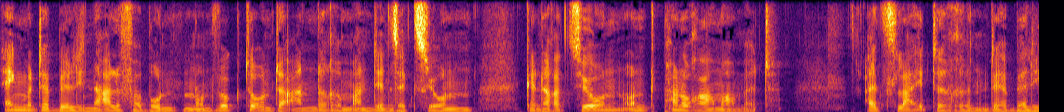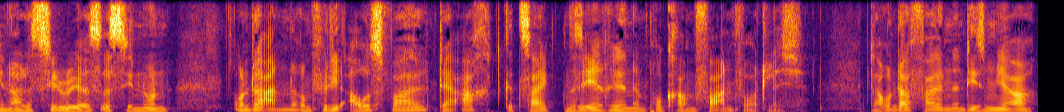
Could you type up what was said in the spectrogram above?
eng mit der Berlinale verbunden und wirkte unter anderem an den Sektionen Generation und Panorama mit. Als Leiterin der Berlinale Series ist sie nun unter anderem für die Auswahl der acht gezeigten Serien im Programm verantwortlich. Darunter fallen in diesem Jahr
